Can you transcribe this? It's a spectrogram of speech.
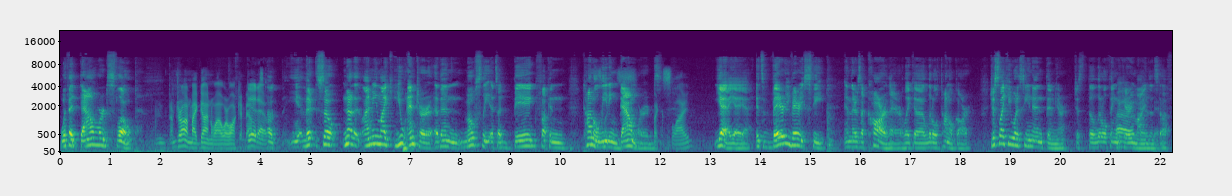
with a downward slope. I'm drawing my gun while we're walking down. Ditto. Uh, yeah, there, so no, no, I mean like you enter, and then mostly it's a big fucking tunnel leading downwards. Like slide. Yeah, yeah, yeah. It's very, very steep, and there's a car there, like a little tunnel car, just like you would have seen in Thimir. Just the little thing to Oh, carry okay, mines and stuff.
